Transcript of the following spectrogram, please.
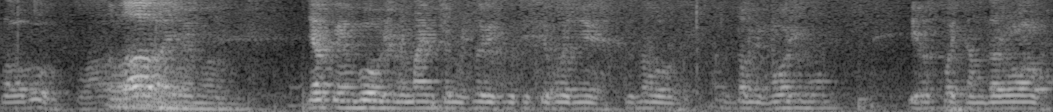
слава Богу. Слава йому! Дякуємо Богу, що ми маємо цю можливість бути сьогодні знову в Домі Божому. І Господь нам дарував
